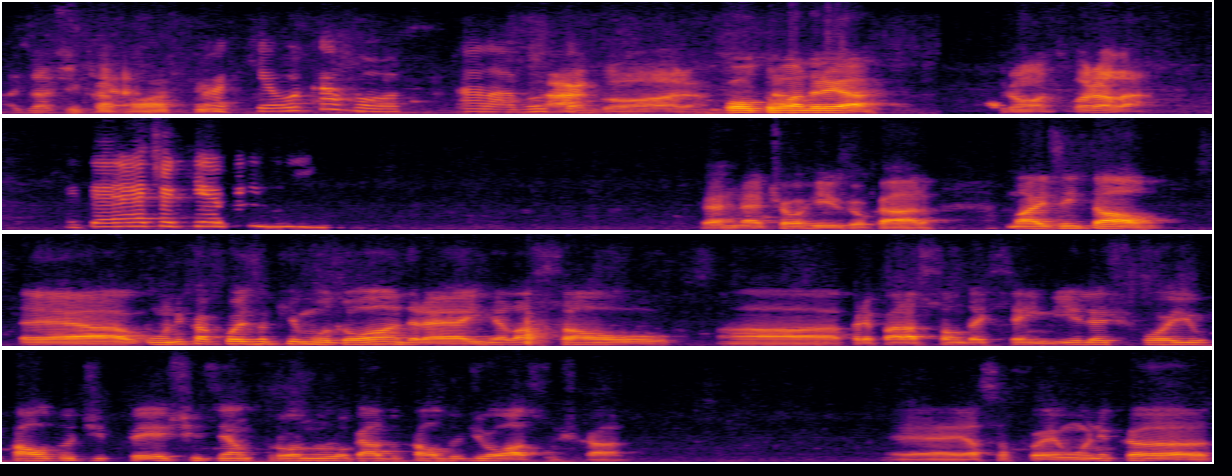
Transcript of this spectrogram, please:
Mas acho que carroça, é. Aqui é uma carroça. Ah lá, voltou. Agora. Voltou, André. Pronto, bora lá. A internet aqui é bem Internet é horrível, cara. Mas então, é, a única coisa que mudou, André, em relação à preparação das 100 milhas foi o caldo de peixes entrou no lugar do caldo de ossos, cara. É, essa foi a única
